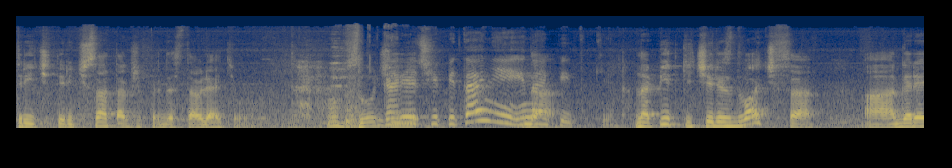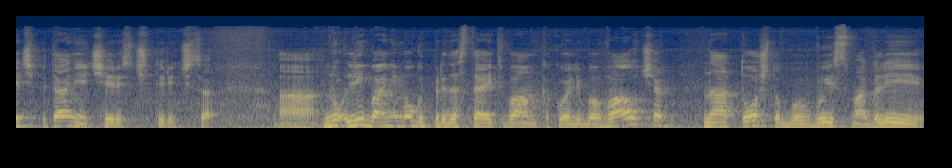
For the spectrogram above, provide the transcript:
3-4 часа, также предоставлять его. В случае- Горячее питание и Да. напитки. Напитки через 2 часа, а горячее питание через 4 часа. А, ну, либо они могут предоставить вам какой-либо ваучер на то, чтобы вы смогли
